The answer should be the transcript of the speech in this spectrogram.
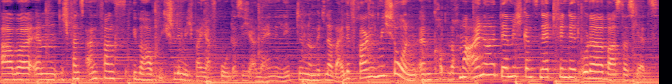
Aber ähm, ich fand es anfangs überhaupt nicht schlimm. Ich war ja froh, dass ich alleine lebte. Nur mittlerweile frage ich mich schon, ähm, kommt noch mal einer, der mich ganz nett findet oder war es das jetzt?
